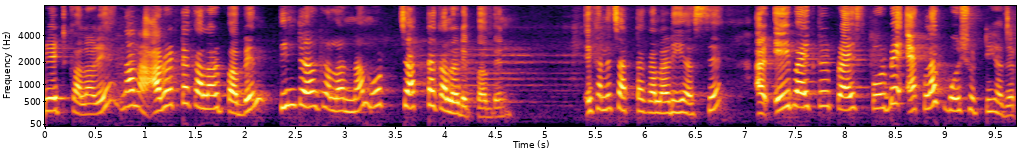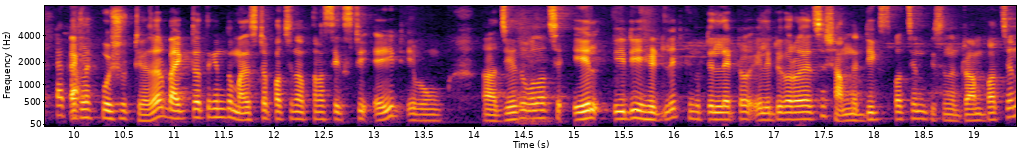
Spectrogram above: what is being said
রেড কালারে না না আরও একটা কালার পাবেন। তিনটা কালার না, মোট চারটা কালারে পাবেন। এখানে চারটা কালারই আছে। আর এই বাইকটার প্রাইস পড়বে এক লাখ পঁয়ষট্টি হাজার টাকা। এক লাখ পঁয়ষট্টি হাজার। বাইকটাতে কিন্তু মাইলেজটা পাচ্ছেন আপনারা সিক্সটি এইট এবং যেহেতু বলা হচ্ছে এল ইডি হেডলাইট কিন্তু টেল লাইটটাও এলইডি করা হয়েছে। সামনে ডিস্ক পাচ্ছেন পিছনে ড্রাম পাচ্ছেন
